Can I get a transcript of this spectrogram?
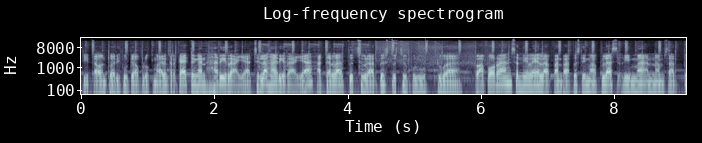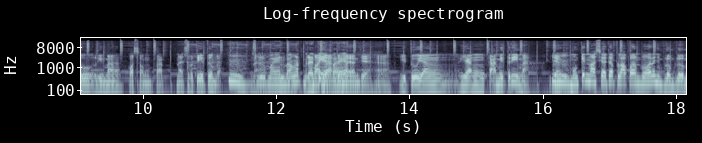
di tahun 2020 kemarin terkait dengan hari raya jelang hari raya adalah 772 laporan senilai 815 561 504 nah seperti itu mbak Hmm, nah, lumayan hmm, banget berarti lumayan, ya Pak ya? lumayan ya. Nah, itu yang yang kami terima Ya hmm. mungkin masih ada pelaporan-pelaporan yang belum belum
